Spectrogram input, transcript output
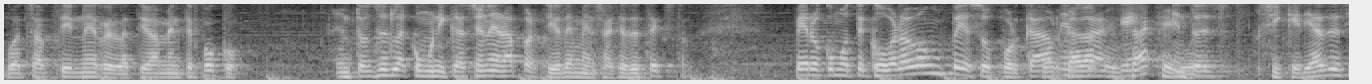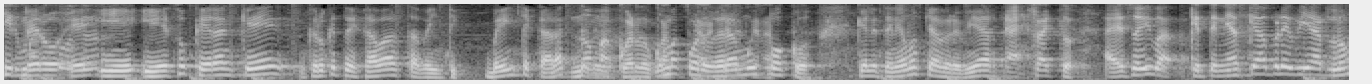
WhatsApp tiene relativamente poco. Entonces la comunicación era a partir de mensajes de texto. Pero como te cobraba un peso por cada Por cada mensaje, mensaje, güey. entonces si querías decir más Pero, cosas... eh, y, y eso que eran que, creo que te dejaba hasta 20, 20 caracteres. No me acuerdo No me acuerdo, era muy eran. poco. Que le teníamos que abreviar. Ah, Exacto, a eso iba, que tenías que abreviarlo,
